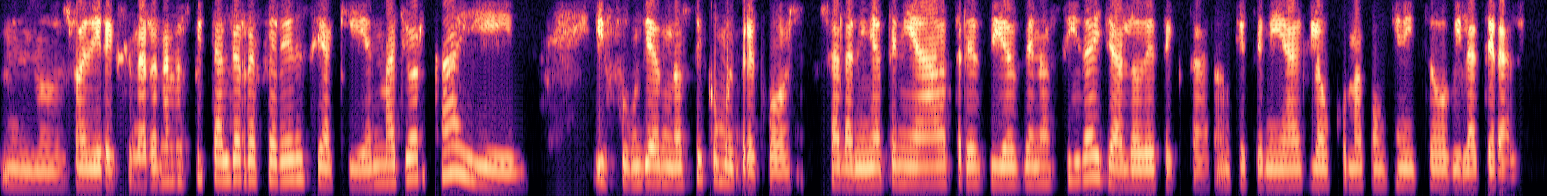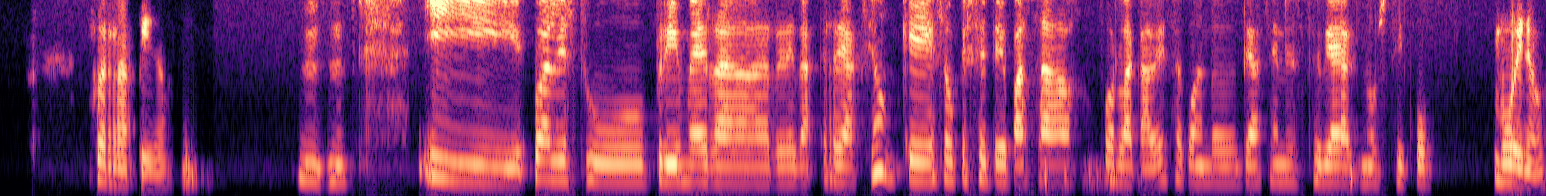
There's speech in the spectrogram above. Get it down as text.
nos redireccionaron al hospital de referencia aquí en Mallorca y y fue un diagnóstico muy precoz. O sea, la niña tenía tres días de nacida y ya lo detectaron, que tenía glaucoma congénito bilateral. Fue rápido. ¿Y cuál es tu primera reacción? ¿Qué es lo que se te pasa por la cabeza cuando te hacen este diagnóstico? Bueno,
